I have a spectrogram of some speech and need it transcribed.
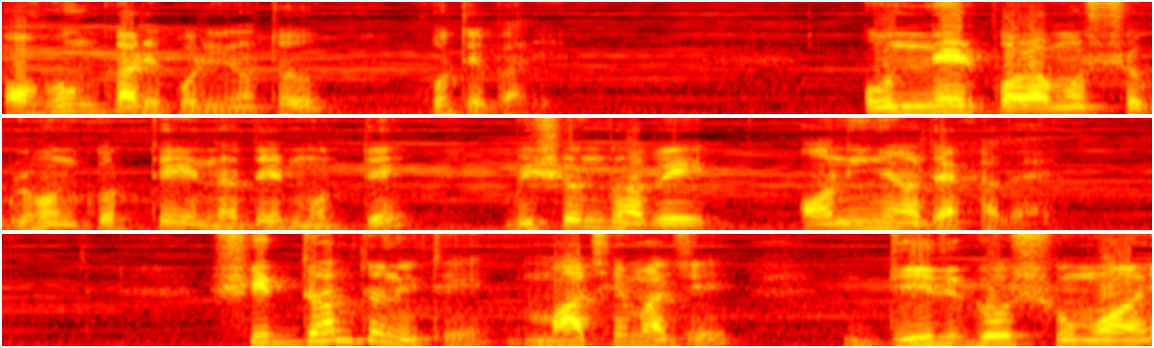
অহংকারে পরিণত হতে পারে। অন্যের পরামর্শ গ্রহণ করতে এনাদের মধ্যে ভীষণভাবে অনীহা দেখা দেয়। সিদ্ধান্ত নিতে মাঝে মাঝে দীর্ঘ সময়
